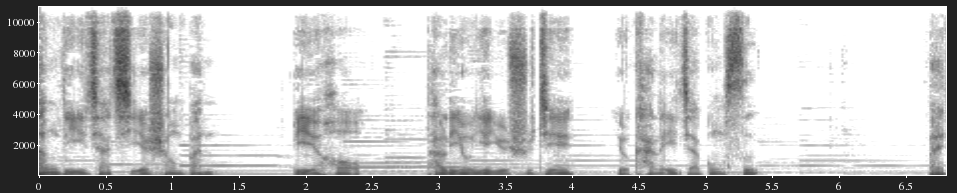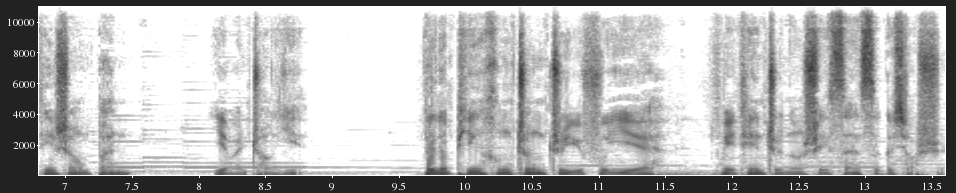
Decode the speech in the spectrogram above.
当地一家企业上班，毕业后，他利用业余时间又开了一家公司。白天上班，夜晚创业，为了平衡正职与副业，每天只能睡三四个小时。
